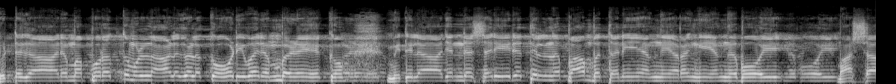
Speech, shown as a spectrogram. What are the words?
വീട്ടുകാരും അപ്പുറത്തുമുള്ള ആളുകളൊക്കെ ഓടി വരുമ്പോഴേക്കും മിഥുലാജിന്റെ ശരീരത്തിൽ നിന്ന് പാമ്പ് തനിയെ അങ്ങ് ഇറങ്ങി അങ്ങ് പോയി. മാഷാ.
